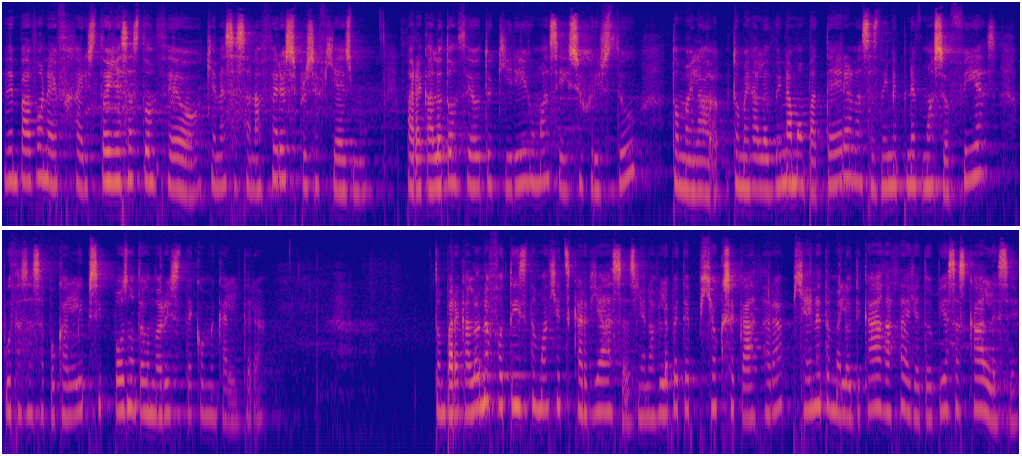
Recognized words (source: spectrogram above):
Δεν πάω να ευχαριστώ για σας τον Θεό και να σας αναφέρω στις προσευχές μου. Παρακαλώ τον Θεό του Κυρίου μας Ιησού Χριστού, το, μελα... το μεγαλοδύναμο Πατέρα, να σας δίνει πνεύμα σοφίας που θα σας αποκαλύψει πώς να το γνωρίσετε ακόμη καλύτερα. Τον παρακαλώ να φωτίζει τα μάτια της καρδιάς σας για να βλέπετε πιο ξεκάθαρα ποια είναι τα μελλοντικά αγαθά για τα οποία σας κάλεσε,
